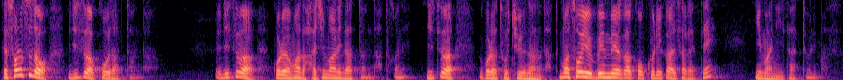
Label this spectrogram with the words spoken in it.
で、その都度、実はこうだったんだ。実はこれはまだ始まりだったんだとかね。実はこれは途中なのだと。まあそういう文明がこう繰り返されて、今に至っております。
